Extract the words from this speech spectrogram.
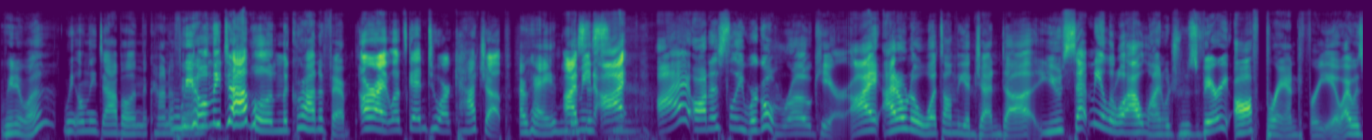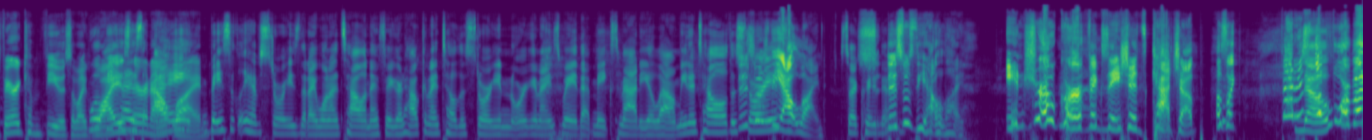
We knew what? We only dabble in the crown affair. We only dabble in the crown affair. All right, let's get into our catch up. Okay. I this mean, is- I, I honestly, we're going rogue here. I, I don't know what's on the agenda. You sent me a little outline, which was very off-brand for you. I was very confused. I'm like, Well, why is because there an I outline? basically have stories that I want to tell, and I figured, how can I tell the story in an organized way that makes Maddie allow me to tell all the stories. this stories? was the outline. so I created This was the outline. Intro curve fixations catch up. I was like, that is No. the format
